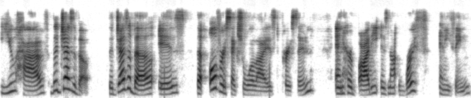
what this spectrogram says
you have the Jezebel. The Jezebel is the over sexualized person, and her body is not worth anything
